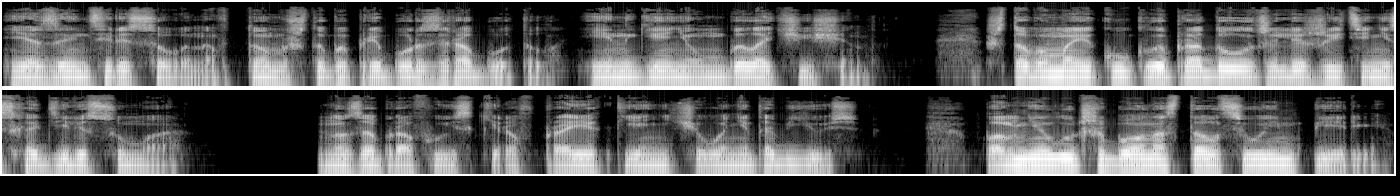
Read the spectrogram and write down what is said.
Я заинтересована в том, чтобы прибор заработал, и ингениум был очищен. Чтобы мои куклы продолжили жить и не сходили с ума. Но забрав у Искиров проект, я ничего не добьюсь. По мне, лучше бы он остался у Империи.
